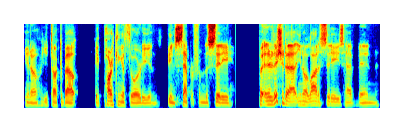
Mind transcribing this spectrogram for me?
you know, you talked about a parking authority and being separate from the city. But in addition to that, you know, a lot of cities have been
